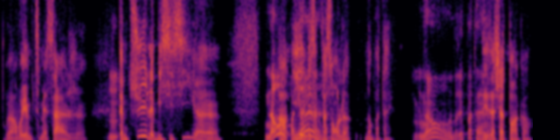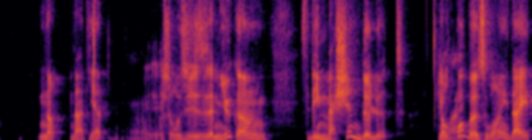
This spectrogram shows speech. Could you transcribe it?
pour envoyer un petit message. euh. Mm. T'aimes-tu le BCC Non, en pas de cette façon-là? Non, pas tant. Non, on dirait pas tant. Tu les achètes pas encore? Non, not yet. Euh, Je trouve que je les aime mieux comme. C'est des machines de lutte. Ils n'ont Ouais. pas besoin d'être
